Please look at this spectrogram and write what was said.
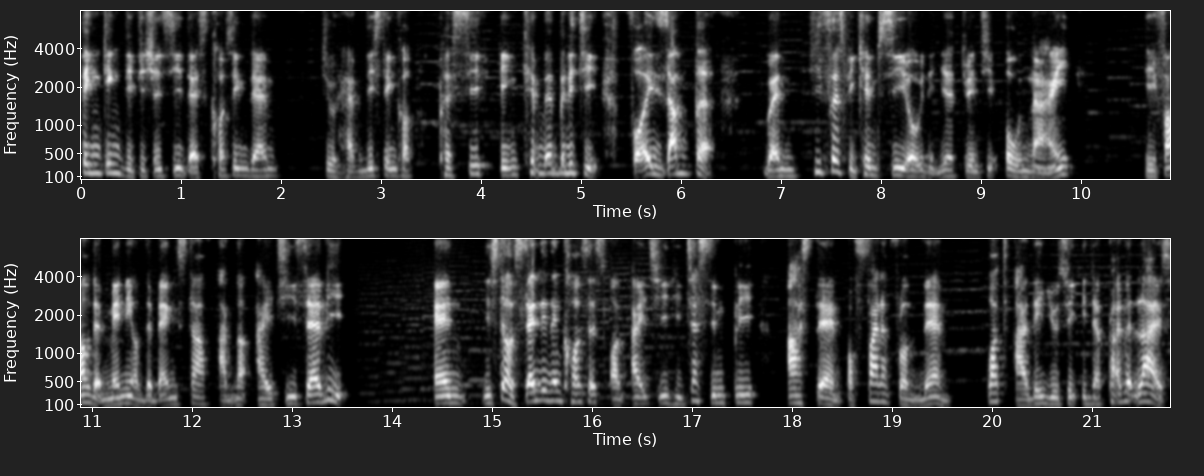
thinking deficiency that's causing them to have this thing called perceived incapability. For example, when he first became CEO in the year 2009, he found that many of the bank staff are not IT savvy. And instead of sending them courses on IT, he just simply asked them or find out from them what are they using in their private lives.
